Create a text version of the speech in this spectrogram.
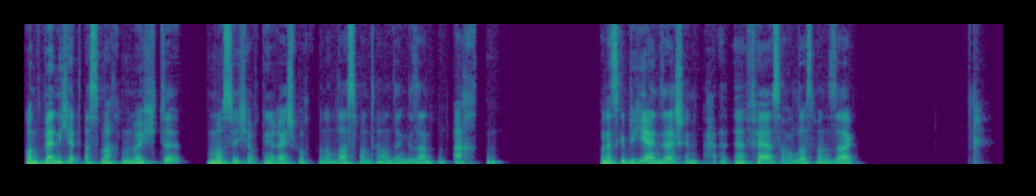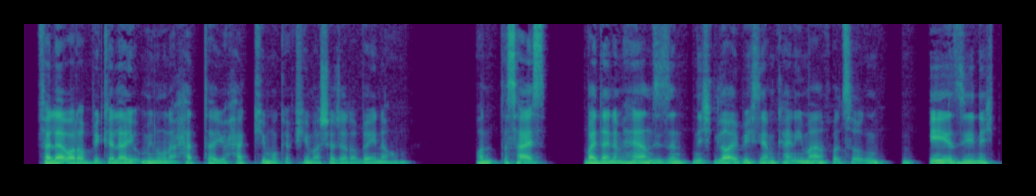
Und wenn ich etwas machen möchte, muss ich auf den Rechtsspruch von Allah und seinen Gesandten achten. Und es gibt hier einen sehr schönen äh, Vers, auch Allah sagt, فَلَا وَرَبِّكَ لَا يُؤْمِنُونَ حَتَّى يُحَكِّمُكَ فِيمَا شَجَرَ بَيْنَهُمْ Und das heißt, bei deinem Herrn, sie sind nicht gläubig, sie haben keinen Iman vollzogen, ehe sie nicht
